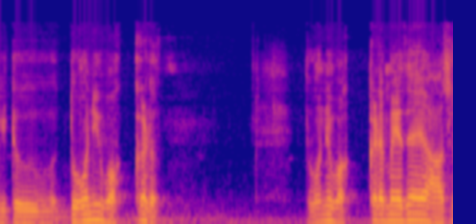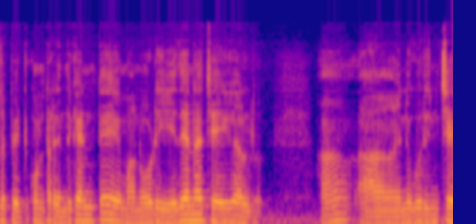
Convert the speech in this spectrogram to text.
ఇటు ధోని ఒక్కడు. ధోని ఒక్కడి మీదే ఆశలు పెట్టుకుంటారు. ఎందుకంటే మనోడు ఏదైనా చేయగలరు ఆయన గురించే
